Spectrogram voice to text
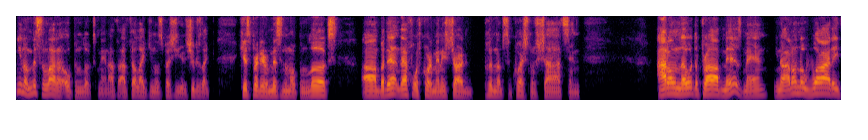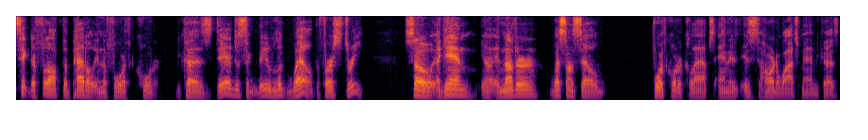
you know missing a lot of open looks, man. I, I felt like you know, especially shooters like Kispert, they were missing them open looks. Um, but then that fourth quarter, man, they started putting up some questionable shots, and I don't know what the problem is, man. You know, I don't know why they take their foot off the pedal in the fourth quarter because they're just they look well the first three. So again, you know, another Wes Unseld fourth quarter collapse, and it, it's hard to watch, man, because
